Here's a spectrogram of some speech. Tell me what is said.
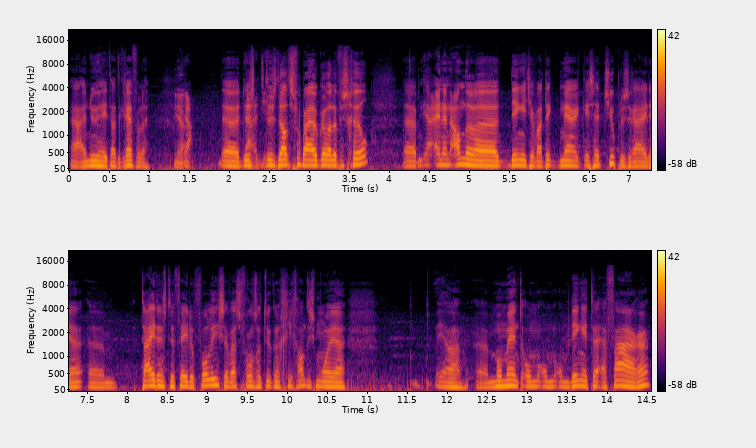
Ja, en nu heet dat gravelen. Ja. Ja. Eh, dus, die- dus dat is voor mij ook wel een verschil. Ehm, ja, en een ander dingetje wat ik merk is het tubeless rijden. Ehm, tijdens de Velo Follies. Dat was voor ons natuurlijk een gigantisch mooie ja, eh, moment om, om, om dingen te ervaren.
